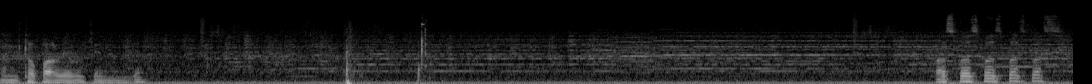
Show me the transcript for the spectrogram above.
Hani toparlayalım kendimizi. Bas bas bas bas bas.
